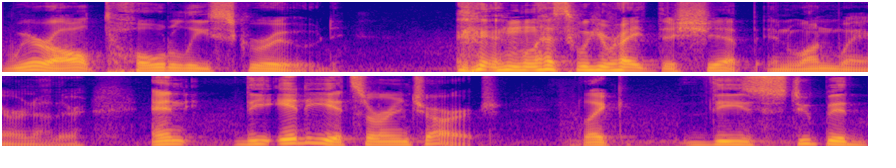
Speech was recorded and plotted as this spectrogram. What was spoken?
we're all totally screwed unless we right the ship in one way or another. And the idiots are in charge like these stupid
